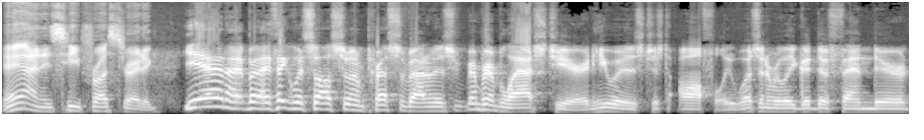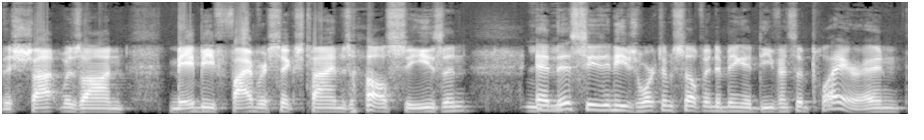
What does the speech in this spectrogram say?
man, is he frustrating? Yeah, I, but I think what's also impressive about him is remember him last year, and he was just awful. He wasn't a really good defender. The shot was on maybe five or six times all season. Mm-hmm. And this season, he's worked himself into being a defensive player. And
